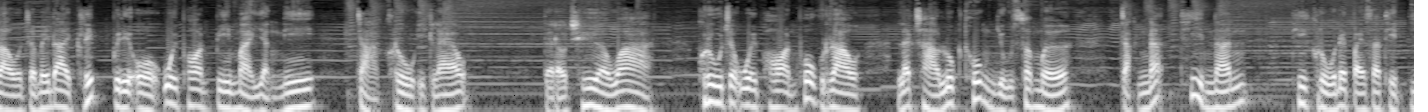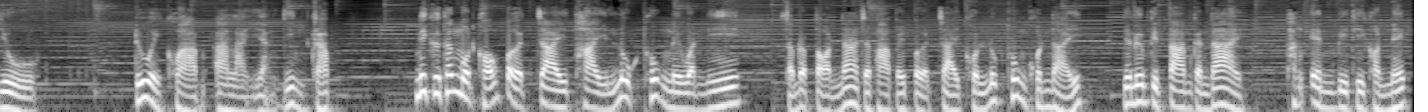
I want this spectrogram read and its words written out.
เราจะไม่ได้คลิปวิดีโออวยพรปีใหม่อย่างนี้จากครูอีกแล้ว แต่เราเชื่อว่า ครูจะอวยพรพวกเราและชาวลูกทุ่งอยู่เสมอ จากณที่นั้นที่ครูได้ไปสถิตอยู่ ด้วยความอาลัยอย่างยิ่งครับ นี่คือทั้งหมดของเปิดใจไทยลูกทุ่งในวันนี้ สำหรับตอนหน้าจะพาไปเปิดใจคนลูกทุ่งคนไหน อย่าลืมติดตามกันได้ทั้ง NBT Connect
